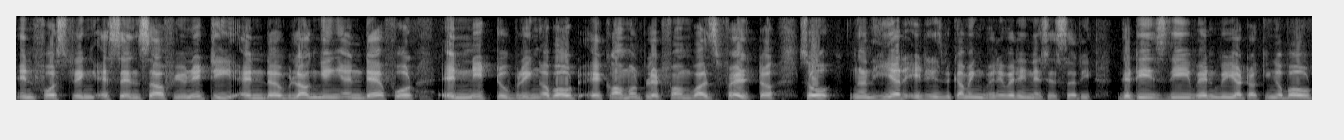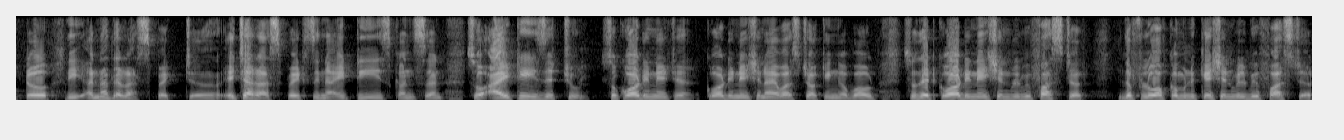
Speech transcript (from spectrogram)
in fostering a sense of unity and uh, belonging and therefore, a need to bring about a common platform was felt. so, and here it is becoming very very necessary that is the when we are talking about uh, the another aspect uh, HR aspects in IT is concerned. So, IT is a tool. So, coordinator coordination I was talking about. So, that coordination will be faster the flow of communication will be faster,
